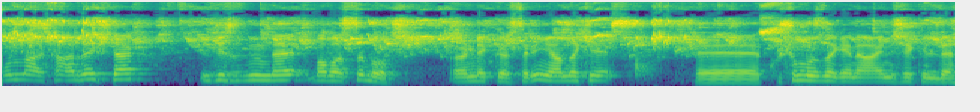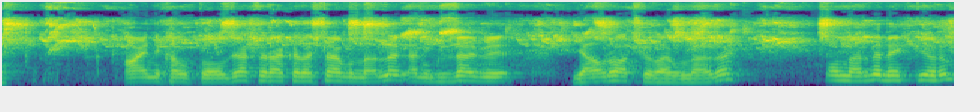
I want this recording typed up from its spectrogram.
Bunlar kardeşler. İkisinin de babası bu. Örnek göstereyim. Yandaki e, kuşumuz da gene aynı şekilde aynı kalıpta olacaktır arkadaşlar bunlarla. Hani güzel bir yavru atıyorlar bunlar da. Onları da bekliyorum.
